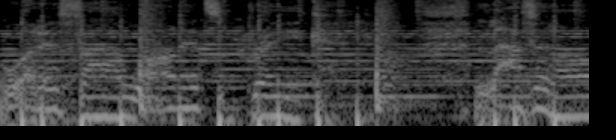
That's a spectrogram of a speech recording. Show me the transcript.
What if I wanted to break? Laugh it all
